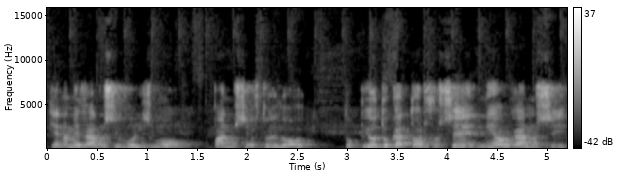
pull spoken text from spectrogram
και ένα μεγάλο συμβολισμό πάνω σε αυτό εδώ, το οποίο το κατόρθωσε μια οργάνωση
